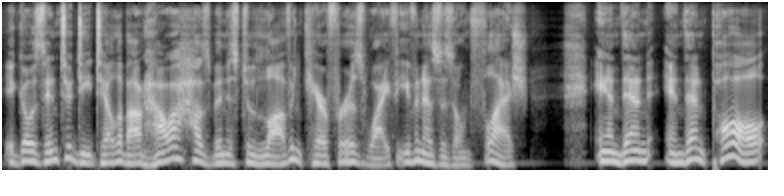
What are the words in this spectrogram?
it goes into detail about how a husband is to love and care for his wife, even as his own flesh. And then and then Paul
